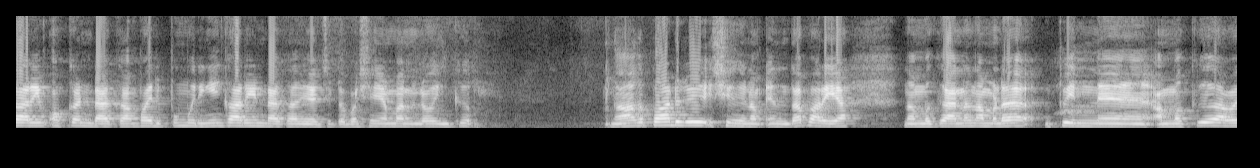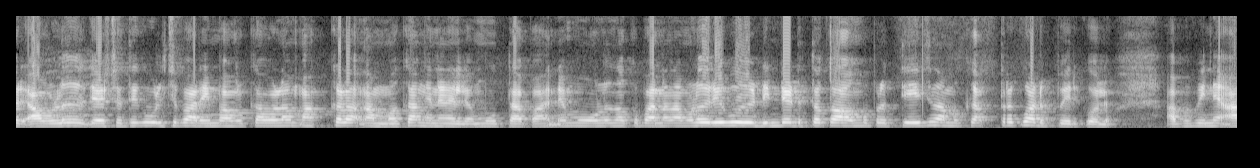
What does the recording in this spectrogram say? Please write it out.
കറിയും ഒക്കെ ഉണ്ടാക്കാം. പരിപ്പും മുരിങ്ങയും കറി ഉണ്ടാക്കാമെന്ന് വിചാരിച്ചിട്ടോ. പക്ഷേ ഞാൻ പറഞ്ഞല്ലോ എനിക്ക് ആകെപ്പാടൊരു ക്ഷീണം. എന്താ പറയുക നമുക്ക് കാരണം നമ്മുടെ പിന്നെ നമുക്ക് അവർ അവൾ ജ്യേഷ്ഠത്തേക്ക് വിളിച്ച് പറയുമ്പോൾ അവൾക്ക് അവളെ മക്കളെ നമുക്ക് അങ്ങനെയാണല്ലോ. മൂത്താപ്പാന്റെ മോൾ എന്നൊക്കെ പറഞ്ഞാൽ നമ്മൾ ഒരു വീടിന്റെ അടുത്തൊക്കെ ആകുമ്പോൾ പ്രത്യേകിച്ച് നമുക്ക് അത്രക്കും അടുപ്പായിരിക്കുമല്ലോ അപ്പോൾ പിന്നെ ആ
